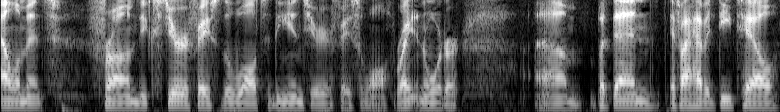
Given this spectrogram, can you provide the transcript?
element from the exterior face of the wall to the interior face of the wall, right in order. Um, but then if I have a detail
